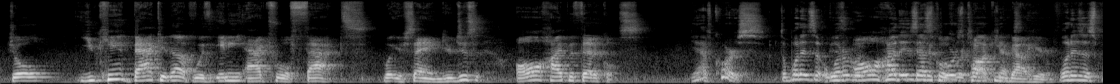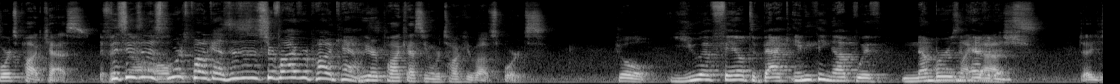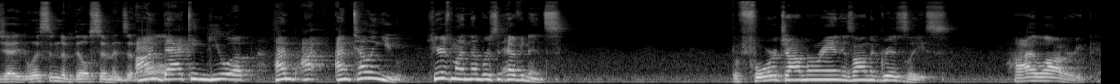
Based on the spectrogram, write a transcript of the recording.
Joel, you can't back it up with any actual facts, what you're saying. You're just all hypotheticals. Yeah, of course. What is it? What, are all what is a sports we're talking podcast? about here. What is a sports podcast? If This isn't a all- sports podcast. This is a survivor podcast. We are podcasting. We're talking about sports. Joel, you have failed to back anything up with numbers Oh and evidence. gosh. Listen to Bill Simmons at I'm all. backing you up. I'm I, I'm telling you. Here's my numbers and evidence. Before Ja Morant is on the Grizzlies, high lottery pick.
